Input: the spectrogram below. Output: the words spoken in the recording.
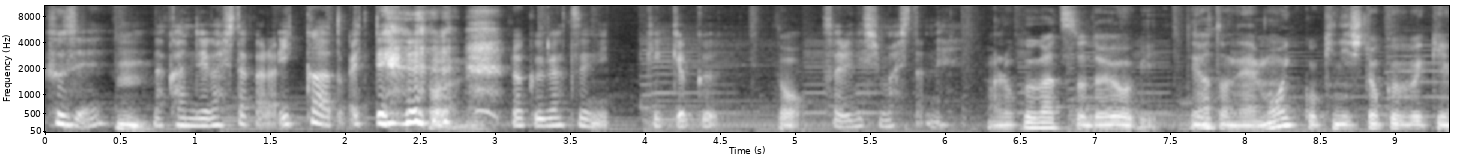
風情うん、な感じがしたからいっかとか言ってね。6月に結局そう。それにしましたね。まあ、6月と土曜日。でうん。あとねもう一個気にしとくべき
